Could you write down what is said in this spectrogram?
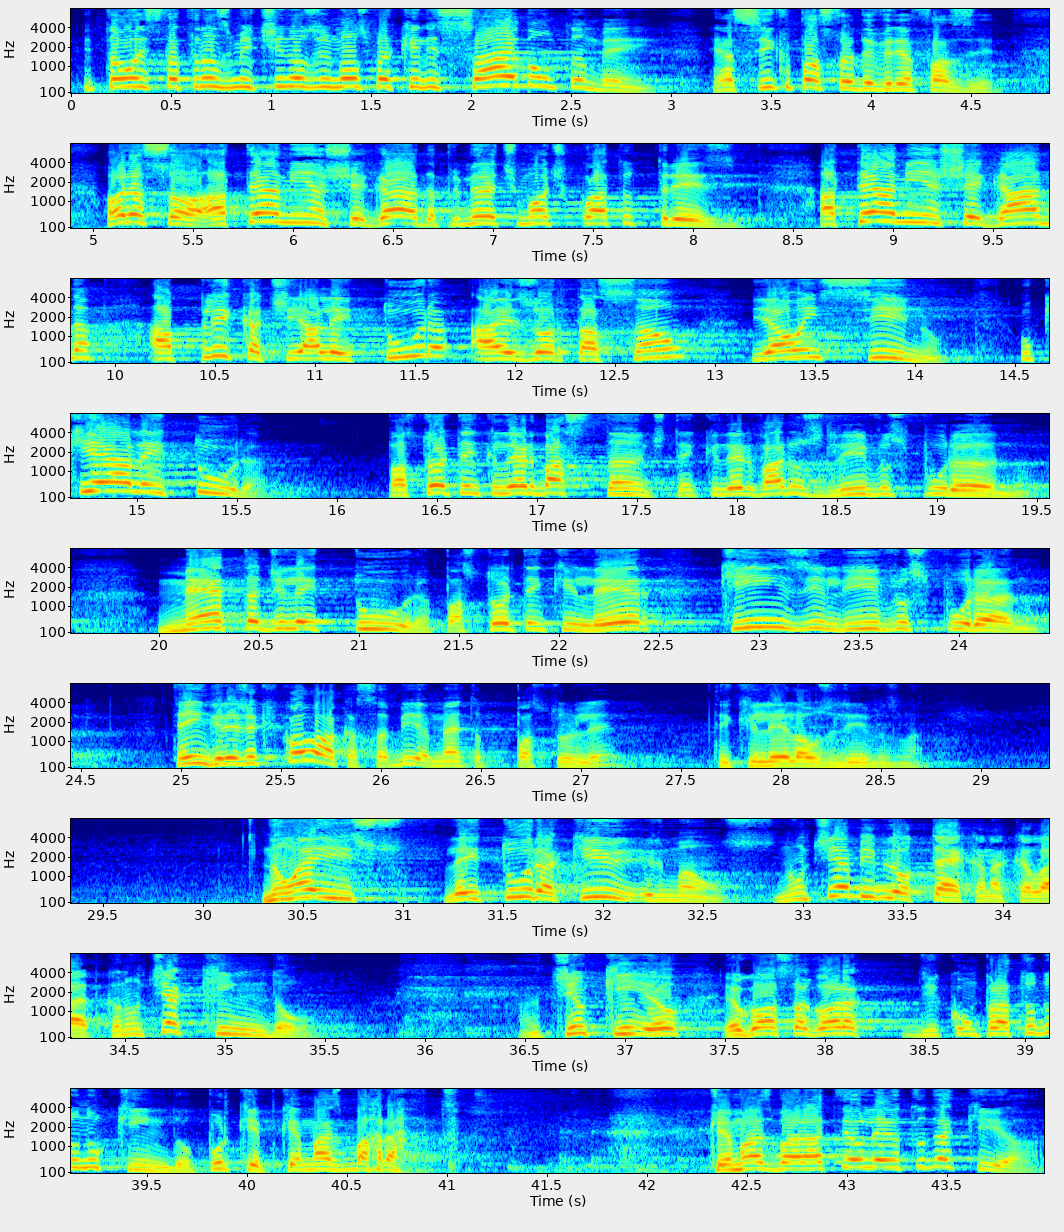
Então ele está transmitindo aos irmãos para que eles saibam também. É assim que o pastor deveria fazer. Olha só, até a minha chegada, 1 Timóteo 4,13. Até a minha chegada, aplica-te à leitura, à exortação e ao ensino. O que é a leitura? O pastor tem que ler bastante, tem que ler vários livros por ano. Meta de leitura: o pastor tem que ler 15 livros por ano. Tem igreja que coloca, sabia? Meta para o pastor ler. Tem que ler lá os livros lá. Não é isso. Leitura aqui, irmãos, não tinha biblioteca naquela época, não tinha Kindle. Eu, tinha, eu, eu gosto agora de comprar tudo no Kindle. Por quê? Porque é mais barato. Porque é mais barato e eu leio tudo aqui, ó,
